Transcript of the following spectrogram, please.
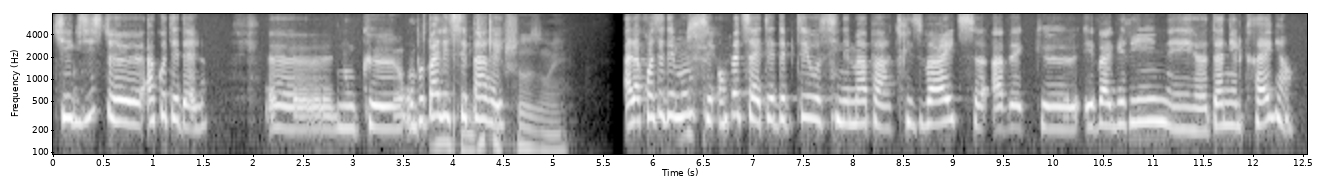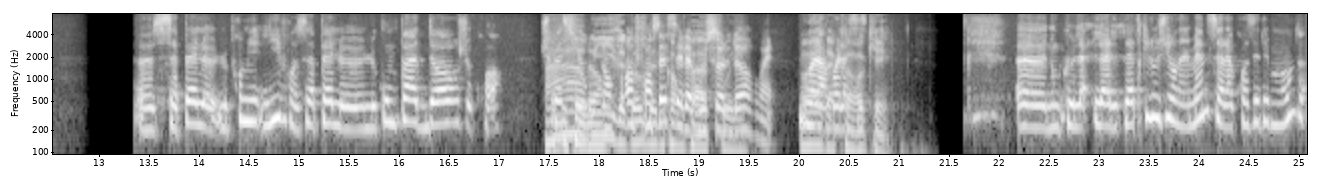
qui existe à côté d'elle. donc on peut pas ah, les séparer. Quelque chose, oui. À la croisée des mondes, c'est en fait ça a été adapté au cinéma par Chris Weitz avec Eva Green et Daniel Craig. Euh, s'appelle le premier livre s'appelle euh, Le compas d'or, je crois. Je sais pas ah si en, français c'est la boussole d'or, ouais. Voilà, voilà. ok. Euh, donc la, trilogie en elle-même, c'est à la croisée des mondes.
